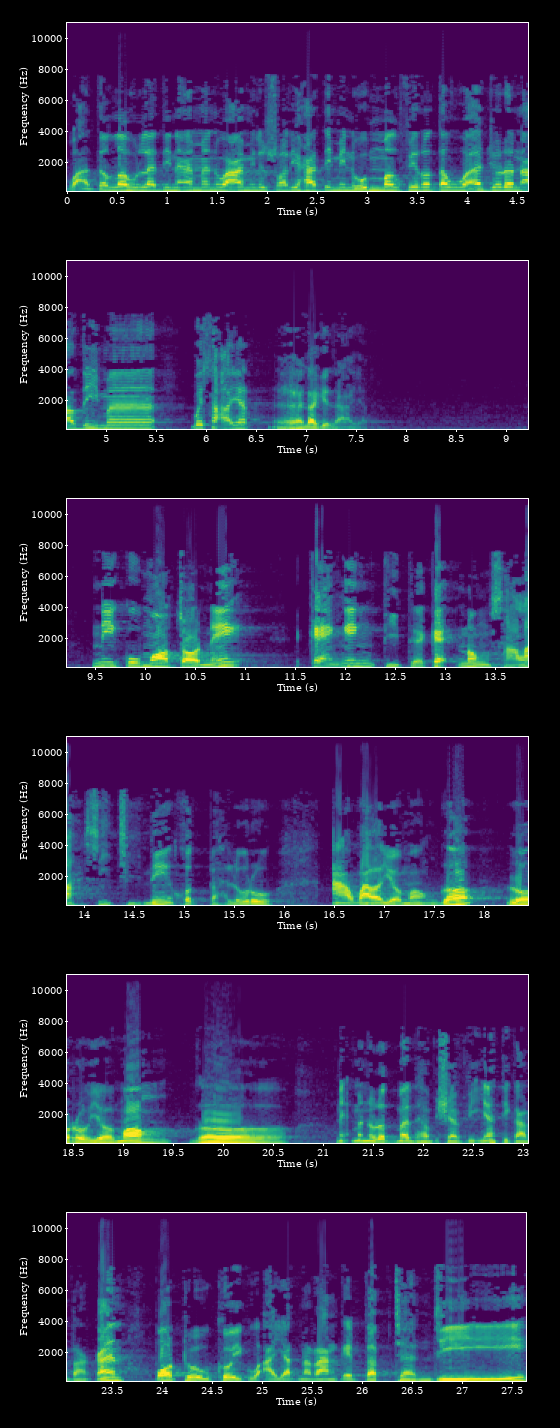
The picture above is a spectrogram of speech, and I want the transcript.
Wa adallahu alladziina amanu wa 'amilus solihati minhum maghfiratan wa ajran 'azima. Wis ayat eh, lagi ayat niku macane kenging didekek nong salah sijine khutbah loro. Awal ya monggo, loro ya monggo. Nek menurut madhab Syafi'iyah dikatakan padha uga iku ayat nerangke bab janji,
